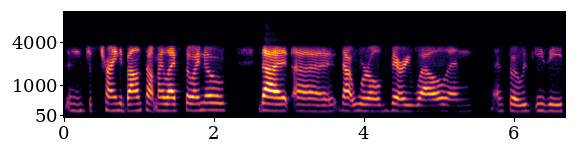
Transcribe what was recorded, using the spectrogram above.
and just trying to balance out my life. So I know that uh that world very well and and so it was easy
